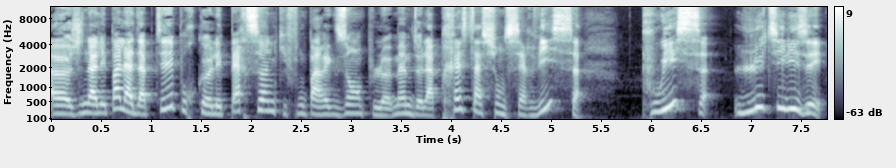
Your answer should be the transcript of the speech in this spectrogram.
euh, je n'allais pas l'adapter pour que les personnes qui font par exemple même de la prestation de service puissent l'utiliser.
